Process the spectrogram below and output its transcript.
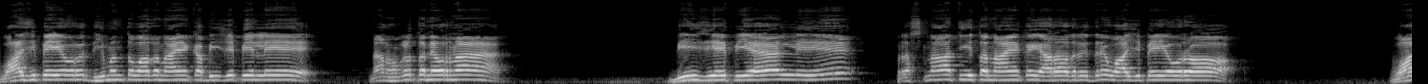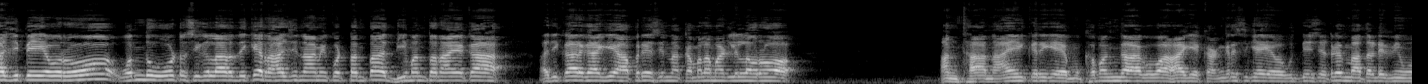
ವಾಜಪೇಯಿ ಅವರು ಧೀಮಂತವಾದ ನಾಯಕ ಬಿಜೆಪಿಯಲ್ಲಿ. ನಾನು ಹೊಗಳ್ತಾನೆ ಅವ್ರನ್ನ. ಬಿಜೆಪಿಯಲ್ಲಿ ಪ್ರಶ್ನಾತೀತ ನಾಯಕ ಯಾರಾದರೂ ಇದ್ರೆ ವಾಜಪೇಯಿ ಅವರು ಒಂದು ಓಟು ಸಿಗಲಾರದಕ್ಕೆ ರಾಜೀನಾಮೆ ಕೊಟ್ಟಂತ ಧೀಮಂತ ನಾಯಕ ಅಧಿಕಾರಿಗಾಗಿ ಆಪರೇಷನ್ ಕಮಲ ಮಾಡಲಿಲ್ಲ ಅವರು. ಅಂಥ ನಾಯಕರಿಗೆ ಮುಖಭಂಗ ಆಗುವ ಹಾಗೆ ಕಾಂಗ್ರೆಸ್ಗೆ ಉದ್ದೇಶ ಇಟ್ಕೊಂಡು ಮಾತಾಡಿರಿ ನೀವು.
